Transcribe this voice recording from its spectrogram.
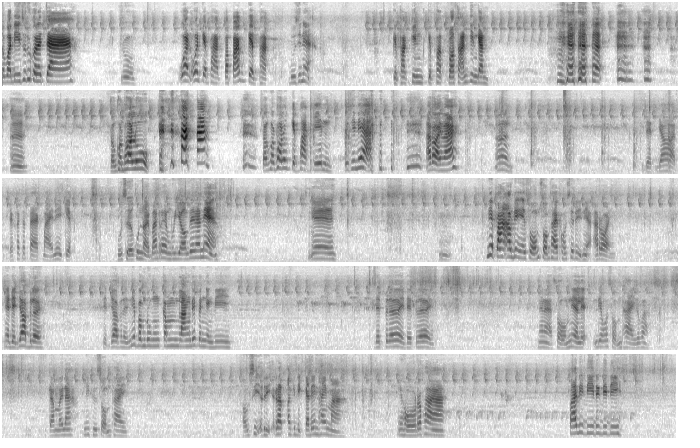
สวัสดีทุกทุกๆคนนะจ๊ะดูอ้วนอ้วนเก็บผักป้าป้าก็เก็บผักดูสิเนี่ย เก็บผักกิน เก็บผักปลอดสารกินกันเออสองคนพ่อลูกสองคนพ่อลูกเก็บผักกินดูสิเนี่ย อร่อยไหมเออเด็ดยอด เดี๋ยวเขาจะแตกใหม่นี่เก็บ หูเสือคุณหน่อยบ้านไร่พยอมด้วยนะเนี่ยเนี่ยเนี่ยป้าเอาดิโสมโสมไทยของสิริเนี่ยอร่อย เนี่ยเด็ดยอดไปเลย เด็ดยอดไปเลยเนี่ยบำรุงกำลังได้เป็นอย่างดี เด็ดไปเลย เด็ดไปเลยนั่นน่ะโสมเนี่ยเรียเรียกว่าโสมไทยหรือเปล่าจำไว้นะ นี่คือโสมไทย ของสิริรัตน์ออร์แกนิกการ์เด้นให้มานี่โหระพาป้าดีๆดึกดี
